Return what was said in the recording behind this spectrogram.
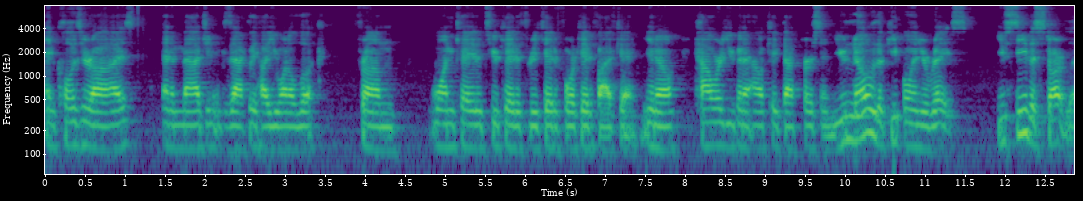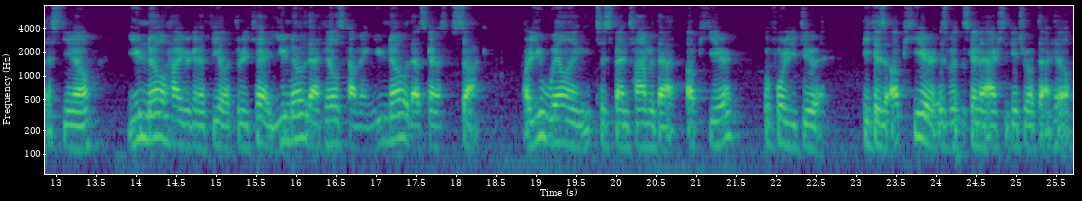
and close your eyes and imagine exactly how you want to look from 1K to 2K to 3K to 4K to 5K. You know, how are you going to outkick that person? You know the people in your race. You see the start list, you know, you know how you're going to feel at 3K. You know that hill's coming. You know that's going to suck are you willing to spend time with that up here before you do it? Because up here is what's going to actually get you up that hill.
